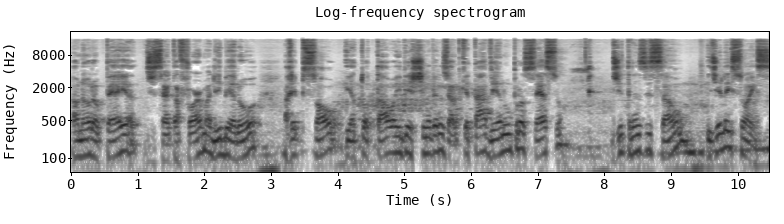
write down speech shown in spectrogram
a União Europeia, de certa forma, liberou a Repsol e a Total a investir na Venezuela, porque está havendo um processo de transição e de eleições,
